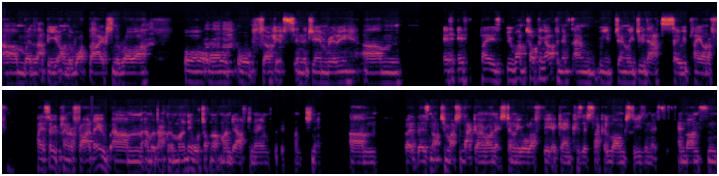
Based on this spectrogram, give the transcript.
um, whether that be on the watt bikes and the rower or, or, or circuits in the gym, really. Um, if, if, players do want topping up, and if and we generally do that, say we play on a say we play on a Friday, um, and we're back on a Monday, we'll top up Monday afternoon with a bit of conditioning. Um, but there's not too much of that going on. It's generally all off feet again because it's like a long season. It's ten months, and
